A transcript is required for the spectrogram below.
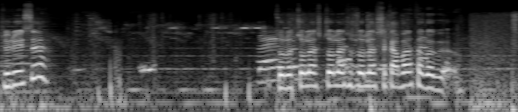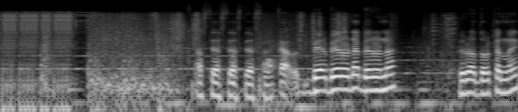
চুরি হয়েছে চলে চলে চলে আসো, চলে কাবার থাকো। আস্তে আস্তে আস্তে আস্তে। কা- বের বেরো না বেরো না। বেরোর দরকার নাই।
